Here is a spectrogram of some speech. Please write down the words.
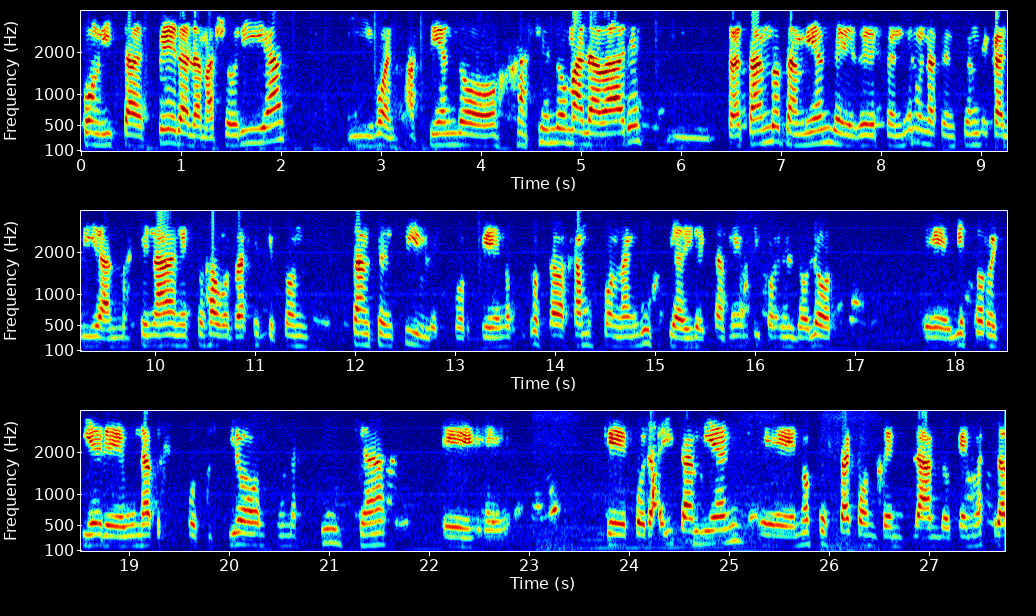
con lista de espera la mayoría y bueno, haciendo, haciendo malabares y tratando también de, defender una atención de calidad, más que nada en estos abordajes que son tan sensibles, porque nosotros trabajamos con la angustia directamente y con el dolor. Eh, y eso requiere una predisposición, una escucha, eh, que por ahí también eh, no se está contemplando, que nuestra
